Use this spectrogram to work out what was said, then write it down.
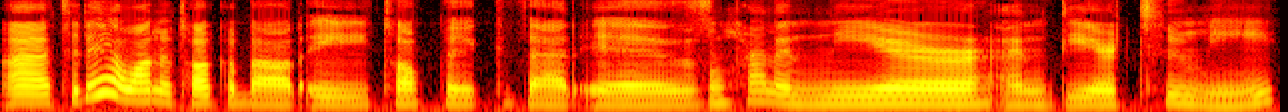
Uh, today, I want to talk about a topic that is kind of near and dear to me.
